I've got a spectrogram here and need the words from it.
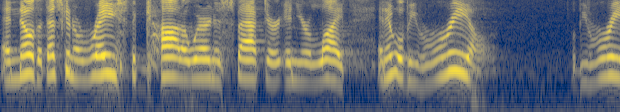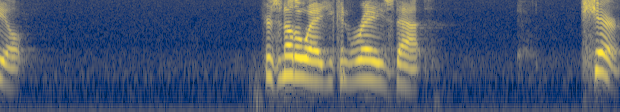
and know that that's going to raise the God awareness factor in your life, and it will be real. Be real. Here's another way you can raise that share.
